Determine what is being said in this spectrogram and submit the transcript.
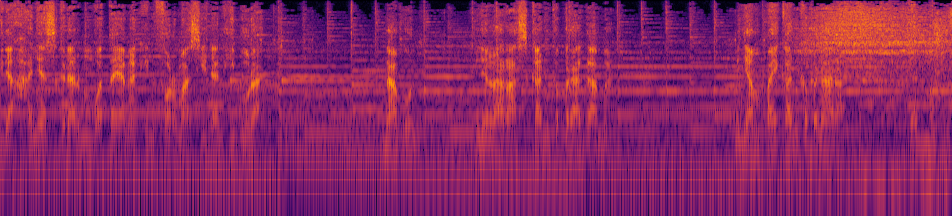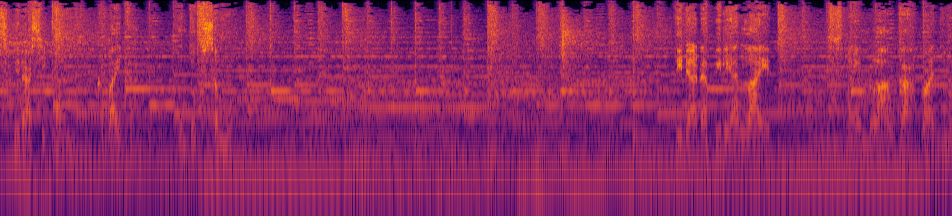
Tidak hanya sekedar membuat tayangan informasi dan hiburan, namun menyelaraskan keberagaman, menyampaikan kebenaran, dan menginspirasikan kebaikan untuk semua. Tidak ada pilihan lain selain melangkah maju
